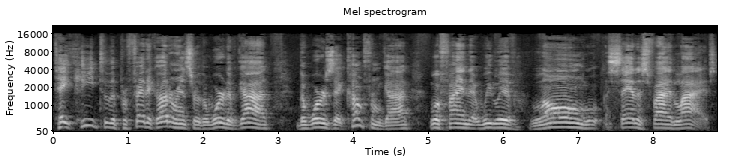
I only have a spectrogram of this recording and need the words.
take heed to the prophetic utterance or the word of God, the words that come from God, we'll find that we live long, satisfied lives,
